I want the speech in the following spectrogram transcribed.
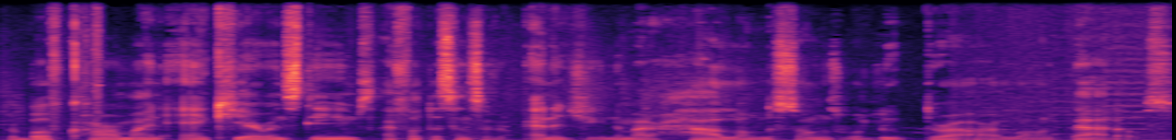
For both Carmine and Kieran's themes, I felt a sense of energy no matter how long the songs would loop throughout our long battles.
